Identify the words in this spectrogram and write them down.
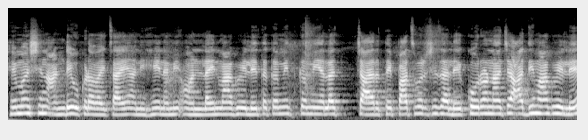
हे मशीन अंडे उकडवायचं आहे आणि हे ना मी ऑनलाईन मागवेले. तर कमीत कमी याला चार ते पाच वर्ष झाले. कोरोनाच्या आधी मागवेले.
